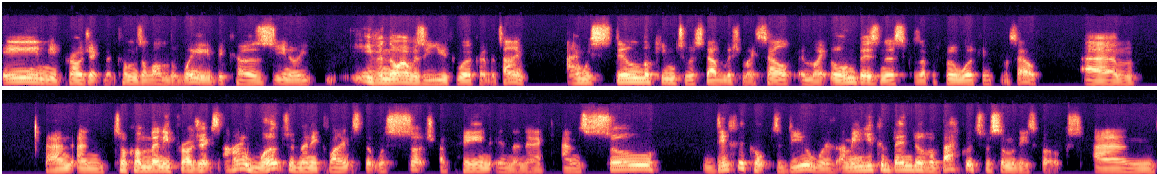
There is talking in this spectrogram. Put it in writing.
any project that comes along the way because you know even though i was a youth worker at the time i was still looking to establish myself in my own business because i prefer working for myself. Um, and and took on many projects. I worked with many clients that were such a pain in the neck and so difficult to deal with i mean you could bend over backwards for some of these folks and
